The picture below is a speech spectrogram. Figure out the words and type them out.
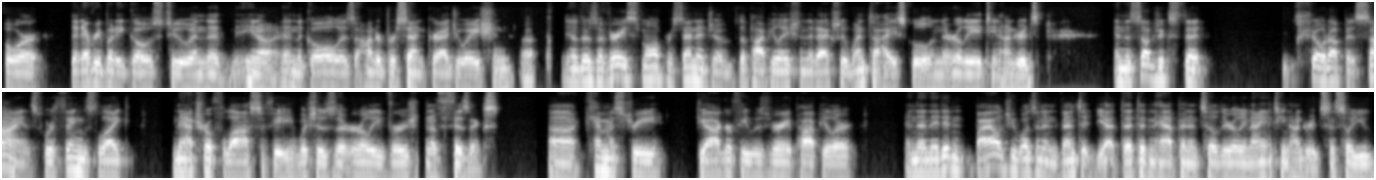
for that everybody goes to and that you know and the goal is 100% graduation. Uh, you know there's a very small percentage of the population that actually went to high school in the early 1800s and the subjects that showed up as science were things like natural philosophy which is the early version of physics. Uh, chemistry geography was very popular and then they didn't biology wasn't invented yet. That didn't happen until the early 1900s and so you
